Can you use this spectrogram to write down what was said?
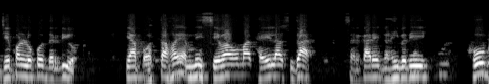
જે પણ લોકો દર્દીઓ ત્યાં પહોંચતા હોય, એમની સેવાઓમાં થયેલા સુધાર સરકારે ઘણી બધી ખૂબ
